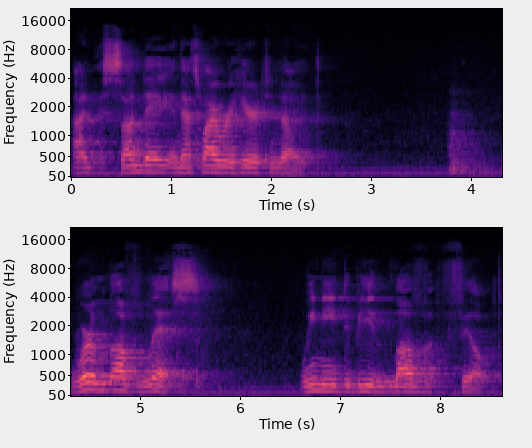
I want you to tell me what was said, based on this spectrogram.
on Sunday, and that's why we're here tonight. We're loveless. We need to be love filled.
